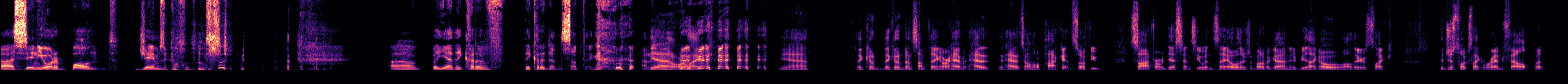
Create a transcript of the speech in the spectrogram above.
uh, Senor Bond, James Bond. uh, but yeah, they could have they could have done something. yeah, or like yeah, they could they could have done something or have it had it, it had its own little pocket. So if you saw it from a distance, you wouldn't say, "Oh, there's a butt of a gun." It'd be like, "Oh, well, there's like it just looks like red felt, but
